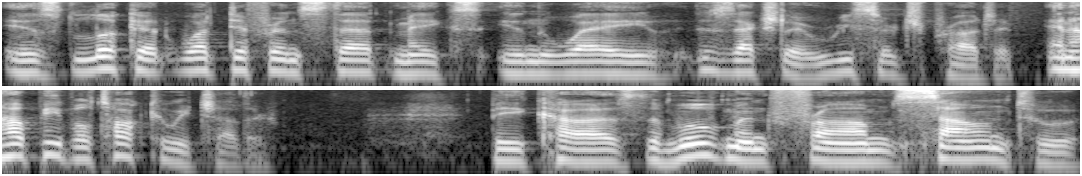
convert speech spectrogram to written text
is look at what difference that makes in the way this is actually a research project and how people talk to each other. Because the movement from sound to,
